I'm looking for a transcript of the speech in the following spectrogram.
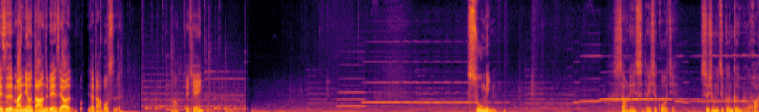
一只蛮牛打到这边是要要打 BOSS 的。好，剧情。书名：少年时的一些过节，师兄一直耿耿于怀，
